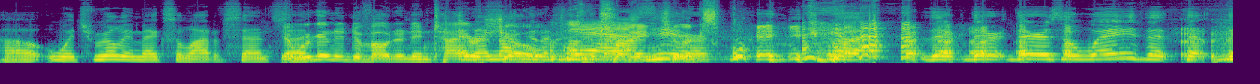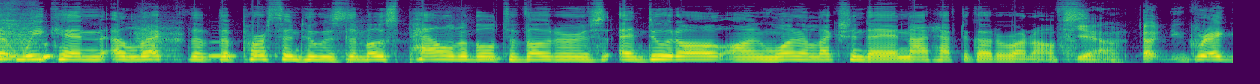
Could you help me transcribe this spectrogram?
uh, which really makes a lot of sense. Yeah, And- we're going to devote an entire show to it trying to here. explain. but there, there, there is a way that, that, that we can elect the, the person who is the most palatable to voters and do it all on one election day and not have to go to runoffs. Yeah, uh, Greg,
